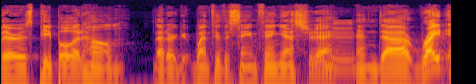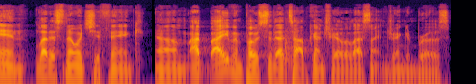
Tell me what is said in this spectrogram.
there is people at home that are went through the same thing yesterday. Mm-hmm. And uh, write in, let us know what you think. Um, I, I even posted that Top Gun trailer last night in Drinking Bros.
